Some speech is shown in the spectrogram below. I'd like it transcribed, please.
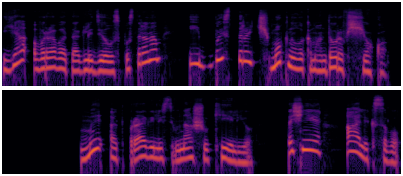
я воровато огляделась по сторонам и быстро чмокнула командора в щеку. Мы отправились в нашу келью, точнее, Алексову,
